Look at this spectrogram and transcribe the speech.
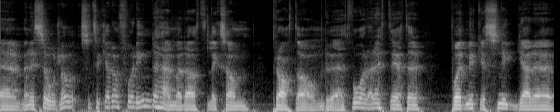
Eh, men i Solo så tycker jag de får in det här med att liksom prata om, du vet, våra rättigheter på ett mycket snyggare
